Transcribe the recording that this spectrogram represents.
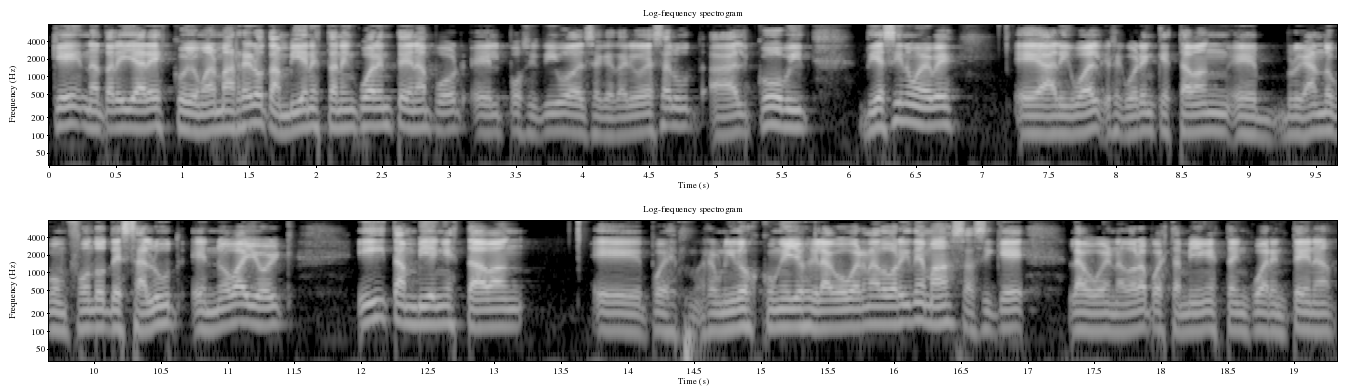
que Natalia Yaresco y Omar Marrero también están en cuarentena por el positivo del secretario de Salud al COVID-19. Eh, al igual, recuerden que estaban eh, brigando con fondos de salud en Nueva York y también estaban eh, pues reunidos con ellos y la gobernadora y demás, así que la gobernadora pues también está en cuarentena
